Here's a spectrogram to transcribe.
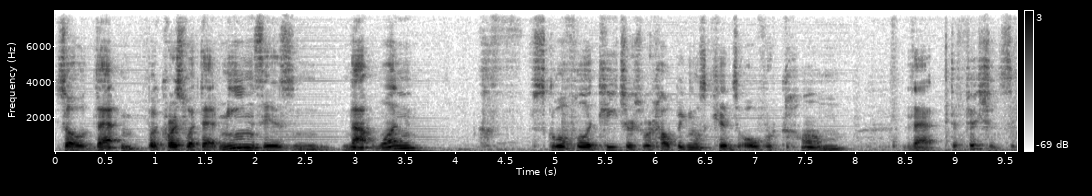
So that, of course, what that means is not one school full of teachers were helping those kids overcome that deficiency.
